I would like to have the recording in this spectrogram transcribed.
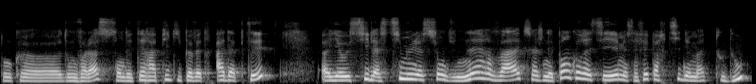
Donc, donc voilà, ce sont des thérapies qui peuvent être adaptées. Il y a aussi la stimulation du nerf vague, ça je n'ai pas encore essayé, mais ça fait partie de ma to-do.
